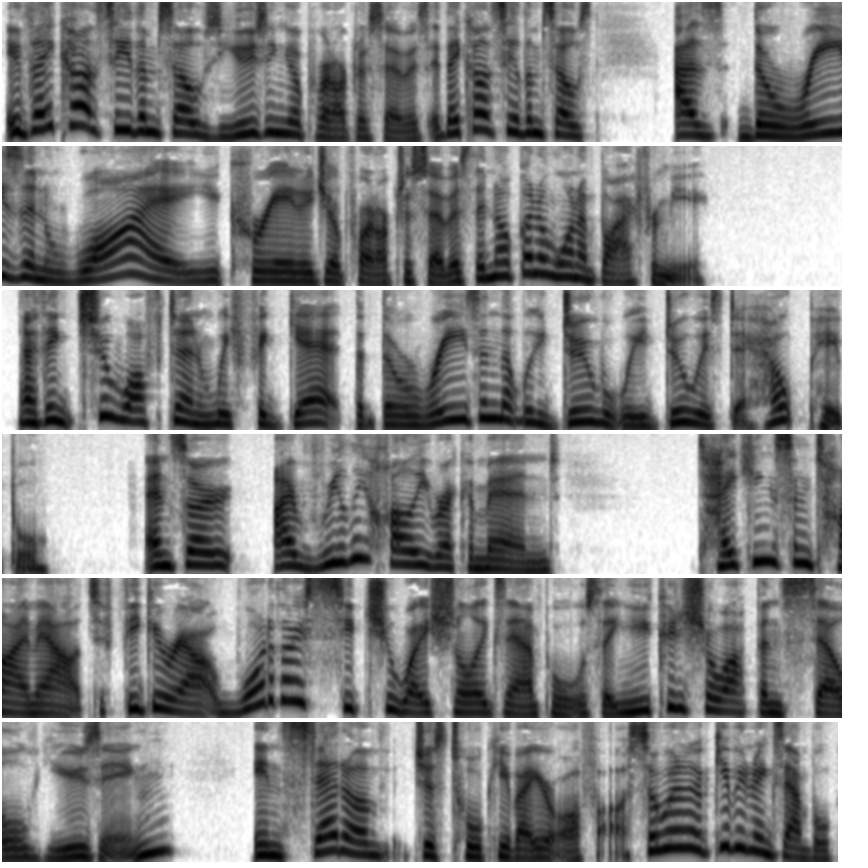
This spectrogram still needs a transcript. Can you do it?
If they can't see themselves using your product or service, if they can't see themselves as the reason why you created your product or service, they're not going to want to buy from you. I think too often we forget that the reason that we do what we do is to help people. And so I really highly recommend taking some time out to figure out what are those situational examples that you can show up and sell using instead of just talking about your offer. So I'll give you an example.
